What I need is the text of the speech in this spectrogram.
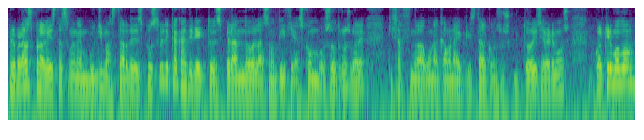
preparados para leer esta semana en Bungie más tarde, es posible que haga directo esperando las noticias con vosotros, ¿vale? Quizá haciendo alguna cámara de cristal con suscriptores, ya veremos. De cualquier modo,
